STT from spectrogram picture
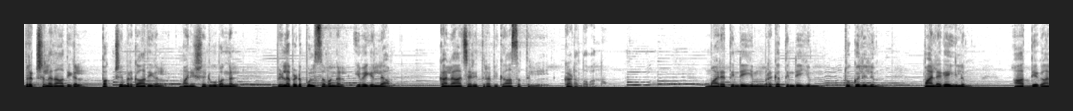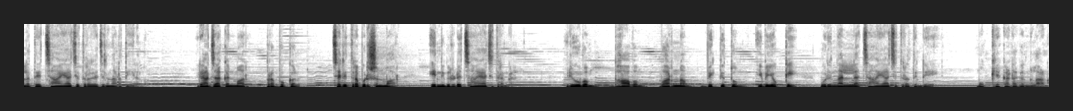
വൃക്ഷലതാദികൾ പക്ഷിമൃഗാദികൾ മനുഷ്യരൂപങ്ങൾ വിളവെടുപ്പുത്സവങ്ങൾ ഇവയെല്ലാം കലാചരിത്ര വികാസത്തിൽ കടന്നുവന്നു. മരത്തിന്റെയും മൃഗത്തിന്റെയും തുകലിലും പലകയിലും ആദ്യകാലത്തെ ഛായാചിത്ര രചന നടത്തിയിരുന്നു. രാജാക്കന്മാർ പ്രഭുക്കൾ ചരിത്രപുരുഷന്മാർ എന്നിവരുടെ ഛായാചിത്രങ്ങൾ. രൂപം ഭാവം വർണം വ്യക്തിത്വം ഇവയൊക്കെ ഒരു നല്ല ഛായാചിത്രത്തിന്റെ മുഖ്യ ഘടകങ്ങളാണ്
